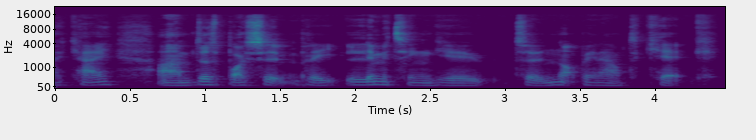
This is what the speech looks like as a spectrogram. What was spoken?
Okay, um, just by simply limiting you to not being able to kick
